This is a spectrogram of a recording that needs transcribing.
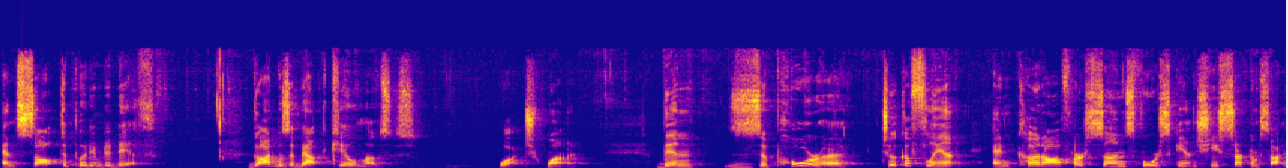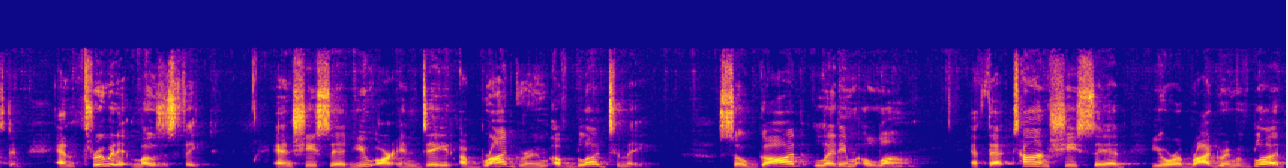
and sought to put him to death. God was about to kill Moses. Watch, why? Then Zipporah took a flint and cut off her son's foreskin. She circumcised him and threw it at Moses' feet. And she said, You are indeed a bridegroom of blood to me. So God let him alone. At that time, she said, You're a bridegroom of blood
